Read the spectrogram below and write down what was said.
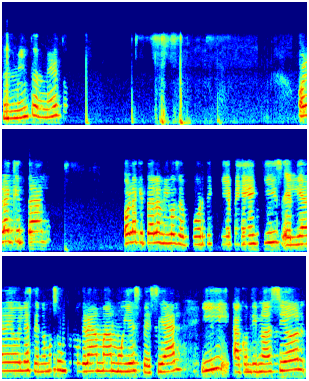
En mi internet. Hola, ¿qué tal? Hola, ¿qué tal amigos de Portic MX? El día de hoy les tenemos un programa muy especial y a continuación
